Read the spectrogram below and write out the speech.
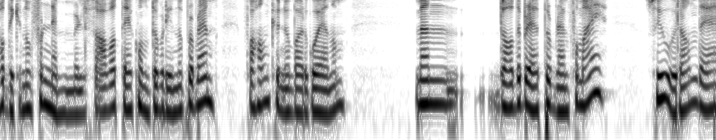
hadde ikke noen fornemmelse av at det kom til å bli noe problem, for han kunne jo bare gå gjennom. Men da det ble et problem for meg, så gjorde han det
